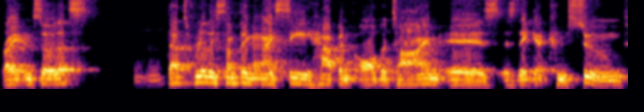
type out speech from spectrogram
Right, and so that's Mm-hmm. That's really something I see happen all the time is is they get consumed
